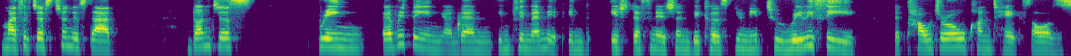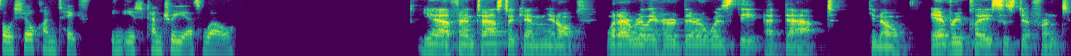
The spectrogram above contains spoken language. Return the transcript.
my suggestion is that don't just bring everything and then implement it in each destination because you need to really see the cultural context or the social context in each country as well. Yeah, fantastic. And, you know, what I really heard there was the adapt. You know, every place is different,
